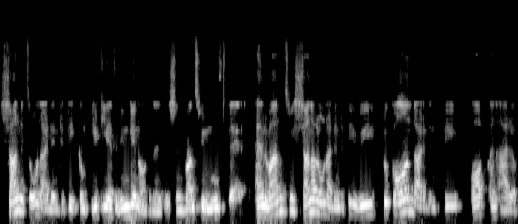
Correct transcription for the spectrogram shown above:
shunned its own identity completely as an Indian organization once we moved there. And once we shun our own identity, we took on the identity of an Arab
